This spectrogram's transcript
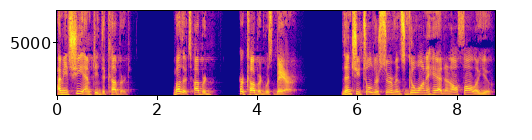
I mean, she emptied the cupboard. Mother Hubbard, her cupboard was bare. Then she told her servants, Go on ahead and I'll follow you.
